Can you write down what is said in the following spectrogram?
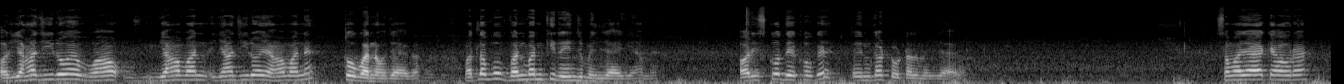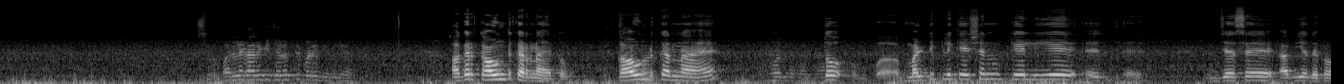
और यहाँ ज़ीरो है, वहाँ, यहाँ वन यहाँ ज़ीरो है, यहाँ वन है तो वन हो जाएगा। मतलब वो वन वन की रेंज मिल जाएगी हमें। और इसको देखोगे तो इनका टोटल मिल जाएगा। समझ आया क्या हो रहा है? की ज़रूरत नहीं पड़ेगी भैया। अगर काउंट करना है तो। काउंट करना है तो मल्टीप्लिकेशन के लिए जैसे अब ये देखो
